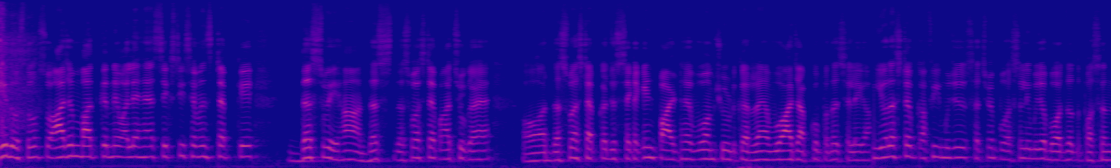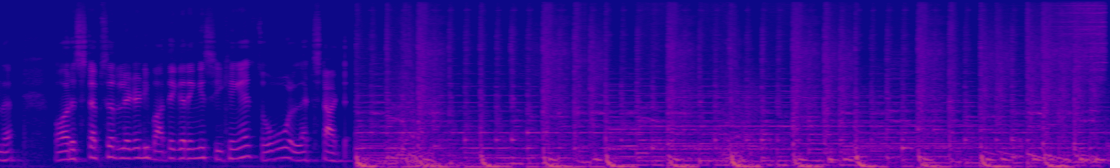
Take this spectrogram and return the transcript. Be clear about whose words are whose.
Speaker 1: ये दोस्तों सो आज हम बात करने वाले हैं 67 स्टेप के दसवें हाँ दस, दसवां स्टेप आ चुका है और दसवां स्टेप का जो सेकंड पार्ट है वो हम शूट कर रहे हैं, वो आज आपको पता चलेगा। ये वाला स्टेप काफ़ी मुझे, सच में पर्सनली मुझे बहुत ज़्यादा पसंद है और इस स्टेप से रिलेटेड ही बातें करेंगे, सीखेंगे so let's start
